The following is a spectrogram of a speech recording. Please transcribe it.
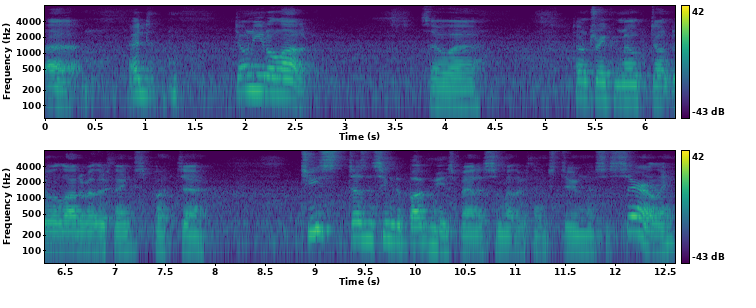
Uh, I d- don't eat a lot of it. So, uh, don't drink milk, don't do a lot of other things, but uh, cheese doesn't seem to bug me as bad as some other things do necessarily.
